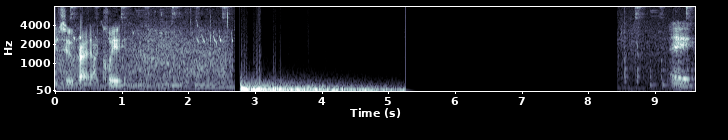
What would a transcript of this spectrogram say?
YouTube, right? I quit. Hey,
